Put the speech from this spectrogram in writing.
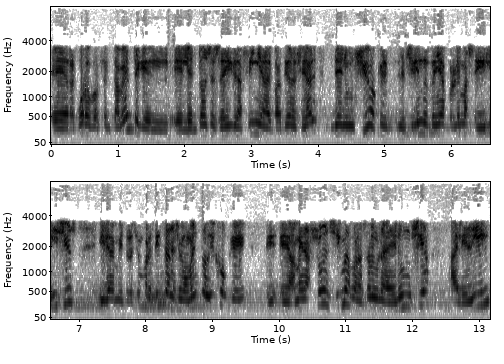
eh, recuerdo perfectamente que el, entonces Edil Grafiña del Partido Nacional denunció que el, cilindro tenía problemas edilicios y la administración frentista en ese momento dijo que eh, eh, amenazó encima con hacerle una denuncia al edil,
